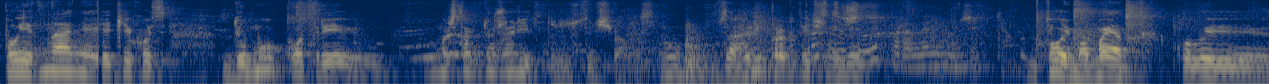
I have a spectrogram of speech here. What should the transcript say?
поєднання якихось думок, котрі ми ж так дуже рідко зустрічалися. Ну, взагалі практично. Просто жили паралельним життям. той момент, коли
